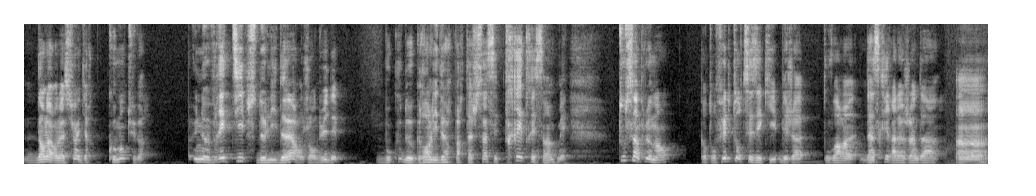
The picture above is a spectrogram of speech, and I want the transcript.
dans la relation et dire comment tu vas. Une vraie tips de leader, aujourd'hui, des... beaucoup de grands leaders partagent ça, c'est très très simple, mais tout simplement, quand on fait le tour de ses équipes, déjà pouvoir d'inscrire à l'agenda un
